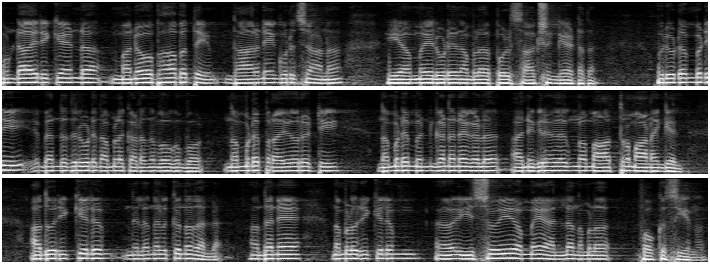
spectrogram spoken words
ഉണ്ടായിരിക്കേണ്ട മനോഭാവത്തെയും ധാരണയും കുറിച്ചാണ് ഈ അമ്മയിലൂടെ നമ്മൾ ഇപ്പോൾ സാക്ഷ്യം കേട്ടത്. ഒരു ഉടമ്പടി ബന്ധത്തിലൂടെ നമ്മൾ കടന്നു പോകുമ്പോൾ നമ്മുടെ പ്രയോറിറ്റി നമ്മുടെ മുൻഗണനകൾ അനുഗ്രഹങ്ങൾ മാത്രമാണെങ്കിൽ അതൊരിക്കലും നിലനിൽക്കുന്നതല്ല. അതിനെ നമ്മളൊരിക്കലും ഈശോയും അമ്മയെ അല്ല നമ്മൾ ഫോക്കസ് ചെയ്യുന്നത്.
